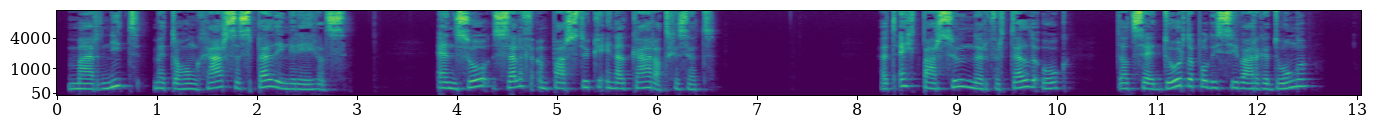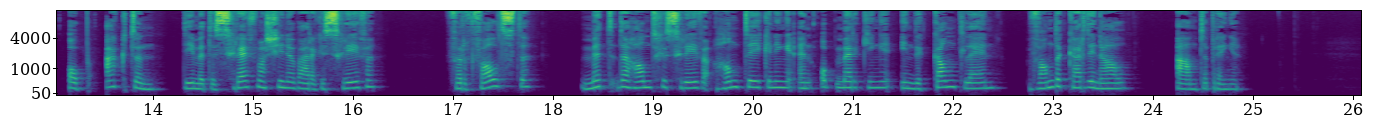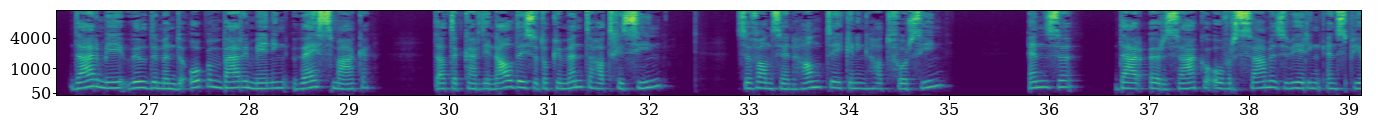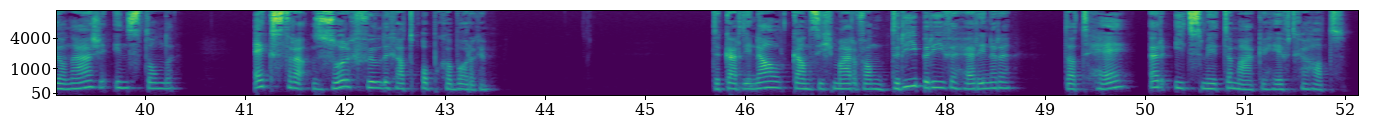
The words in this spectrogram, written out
maar niet met de Hongaarse spellingregels, en zo zelf een paar stukken in elkaar had gezet. Het echtpaar Sulner vertelde ook dat zij door de politie waren gedwongen op akten die met de schrijfmachine waren geschreven, vervalste met de handgeschreven handtekeningen en opmerkingen in de kantlijn van de kardinaal aan te brengen. Daarmee wilde men de openbare mening wijsmaken dat de kardinaal deze documenten had gezien, ze van zijn handtekening had voorzien en ze, daar er zaken over samenzwering en spionage in stonden, extra zorgvuldig had opgeborgen. De kardinaal kan zich maar van drie brieven herinneren dat hij er iets mee te maken heeft gehad.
